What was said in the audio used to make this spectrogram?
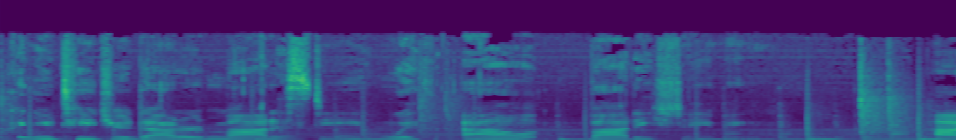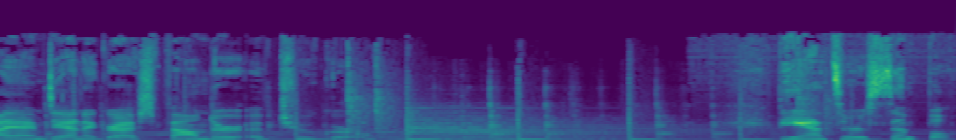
can you teach your daughter modesty without body shaming? Hi, I'm Dannah Gresh, founder of True Girl. The answer is simple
